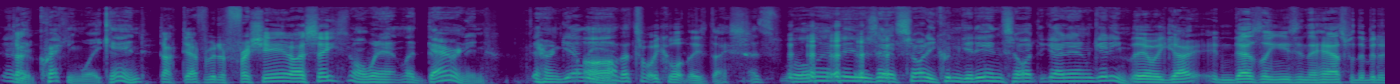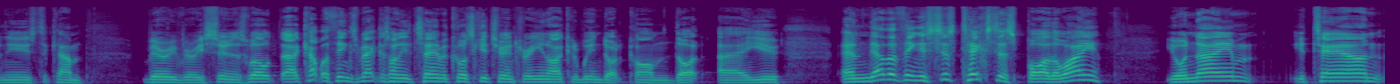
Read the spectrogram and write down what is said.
Gonna be a cracking weekend. Ducked out for a bit of fresh air, I see. I went out and let Darren in. Darren Gelly. Oh, that's what we call it these days. That's well, he was outside. He couldn't get in, so I had to go down and get him. There we go. And Dazzling is in the house with a bit of news to come very, very soon as well. a couple of things, Mac is on your team. Of course, get your entry in iCouldWin.com.au. And the other thing is just text us, by the way, your name, your town,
